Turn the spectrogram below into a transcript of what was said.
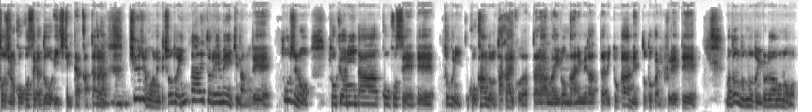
当時の高校生がどう生きていたか。だから、うん95年ってちょうどインターネット黎明期なので、当時の東京にいた高校生で、特にこう感度の高い子だったら、まあいろんなアニメだったりとか、ネットとかに触れて、まあどんどんどんどんいろいろなものを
